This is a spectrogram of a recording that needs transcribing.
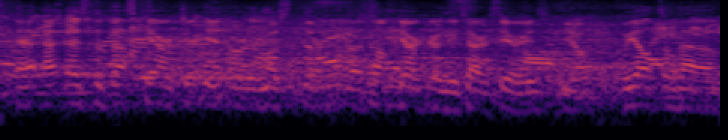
So A- we're a- gonna As the best character, in, or the most the, uh, top character in the entire series, we also have.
